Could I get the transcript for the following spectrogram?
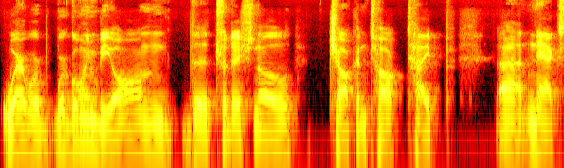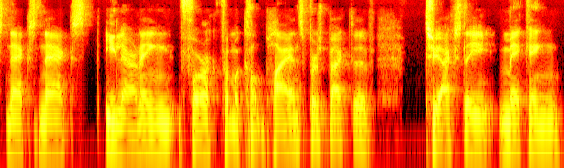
where we're we're going beyond the traditional chalk and talk type uh, next, next, next e-learning for from a compliance perspective to actually making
